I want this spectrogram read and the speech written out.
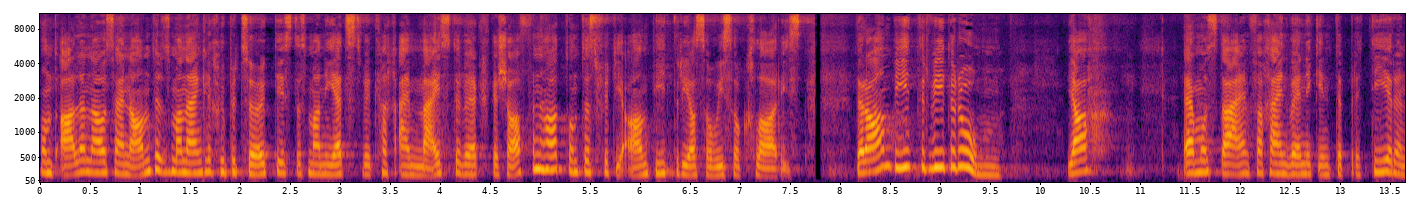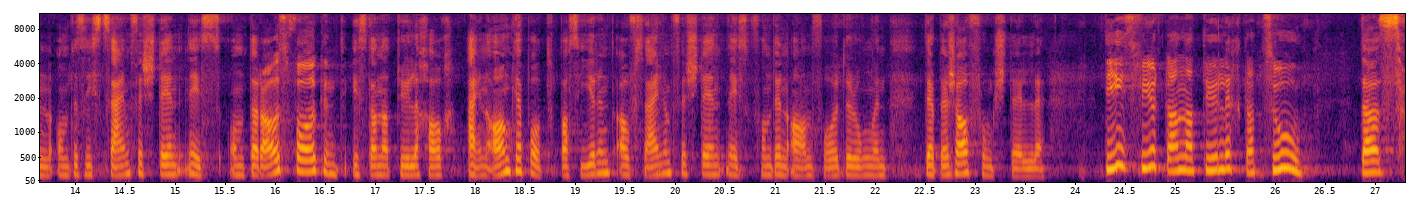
und allen auseinander, dass man eigentlich überzeugt ist, dass man jetzt wirklich ein Meisterwerk geschaffen hat und das für die Anbieter ja sowieso klar ist. Der Anbieter wiederum, ja, er muss da einfach ein wenig interpretieren und es ist sein Verständnis. Und daraus folgend ist dann natürlich auch ein Angebot basierend auf seinem Verständnis von den Anforderungen der Beschaffungsstelle. Dies führt dann natürlich dazu, dass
